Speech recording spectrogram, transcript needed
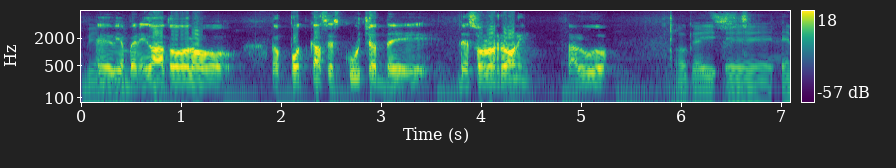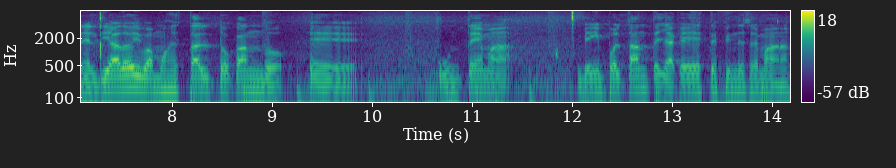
Bien, Eh, bien. Bienvenidos a todos los, los podcast escuchas de, de Solo Running. Saludos. Ok, eh, en el día de hoy vamos a estar tocando eh, un tema bien importante, ya que este fin de semana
